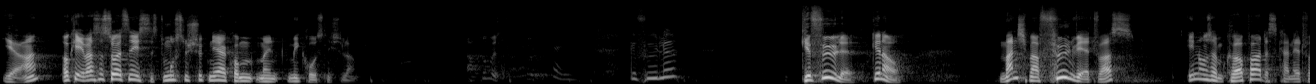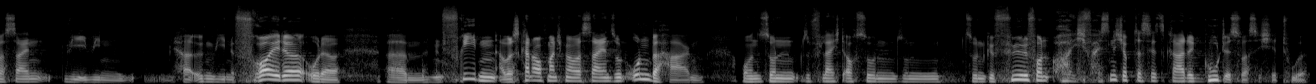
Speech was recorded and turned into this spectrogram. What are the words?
Ja, okay, was hast du als nächstes? Du musst ein Stück näher kommen, mein Mikro ist nicht so lang. Gefühle? Gefühle, genau. Manchmal fühlen wir etwas in unserem Körper. Das kann etwas sein wie, wie ein, ja, irgendwie eine Freude oder ähm, ein Frieden, aber das kann auch manchmal was sein, so ein Unbehagen und so ein, so vielleicht auch so ein, so, ein, so ein Gefühl von, oh, ich weiß nicht, ob das jetzt gerade gut ist, was ich hier tue.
